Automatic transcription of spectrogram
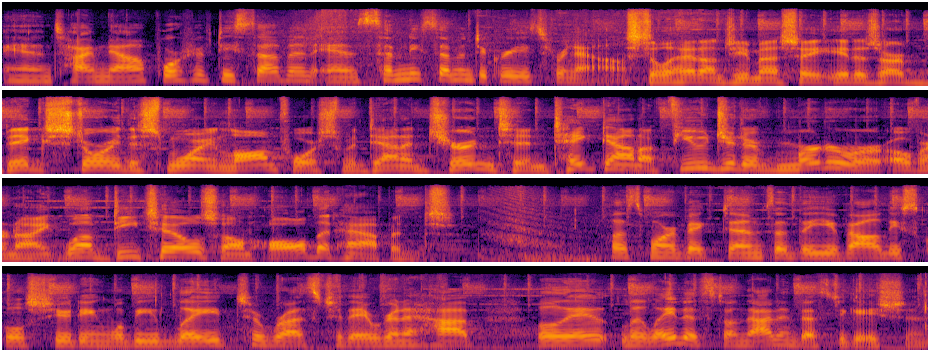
And time now 457 and 77 degrees for now. Still ahead on GMSA, it is our big story this morning. Law enforcement down in Jourdanton take down a fugitive murderer overnight. We'll have details on all that happened. Plus, more victims of the Uvalde school shooting will be laid to rest today. We're going to have the latest on that investigation.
